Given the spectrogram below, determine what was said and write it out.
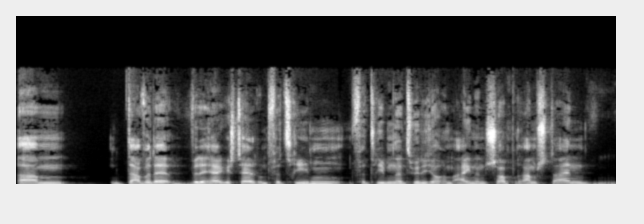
Ähm, da wird er, wird er hergestellt und vertrieben, vertrieben natürlich auch im eigenen Shop. Rammstein,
